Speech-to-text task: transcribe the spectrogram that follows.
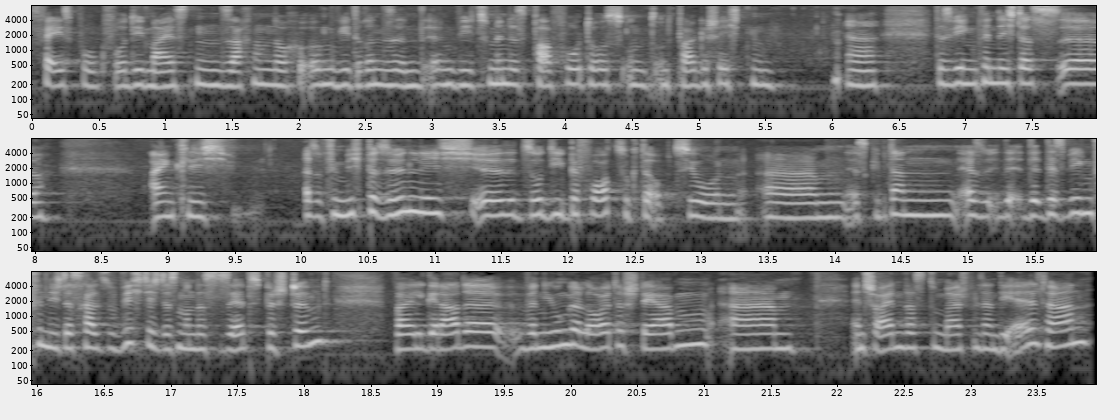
Facebook, wo die meisten Sachen noch irgendwie drin sind, irgendwie zumindest ein paar Fotos und, und ein paar Geschichten. Äh, deswegen finde ich das äh, eigentlich, also für mich persönlich, äh, so die bevorzugte Option. Ähm, es gibt dann, also deswegen finde ich das halt so wichtig, dass man das selbst bestimmt, weil gerade wenn junge Leute sterben, ähm, entscheiden das zum Beispiel dann die Eltern,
